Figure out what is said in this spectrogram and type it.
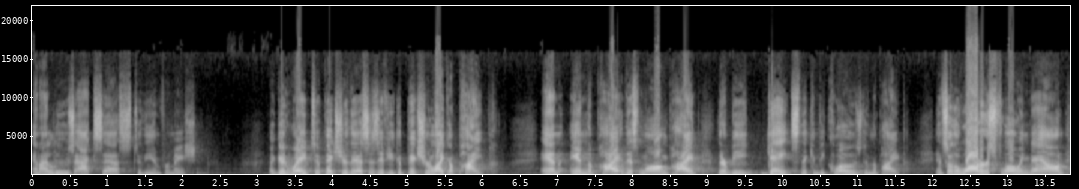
and I lose access to the information. A good way to picture this is if you could picture like a pipe. And in the pipe, this long pipe, there be gates that can be closed in the pipe. And so the water's flowing down,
